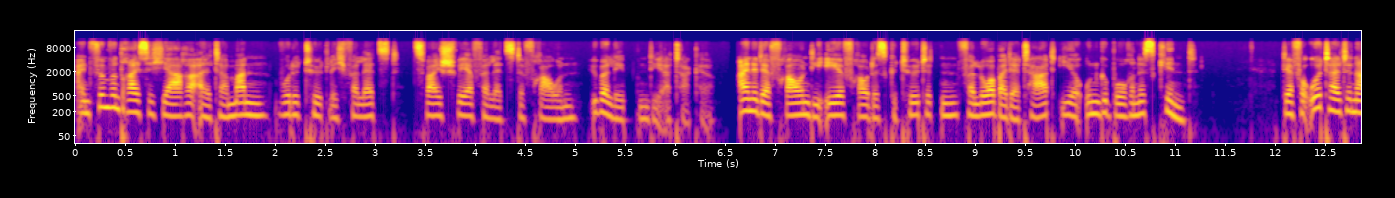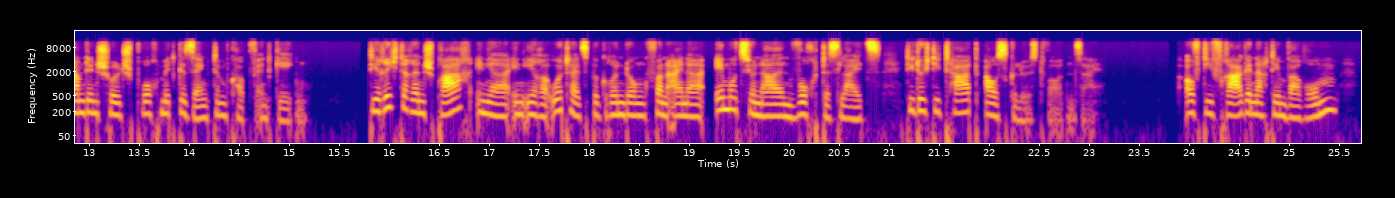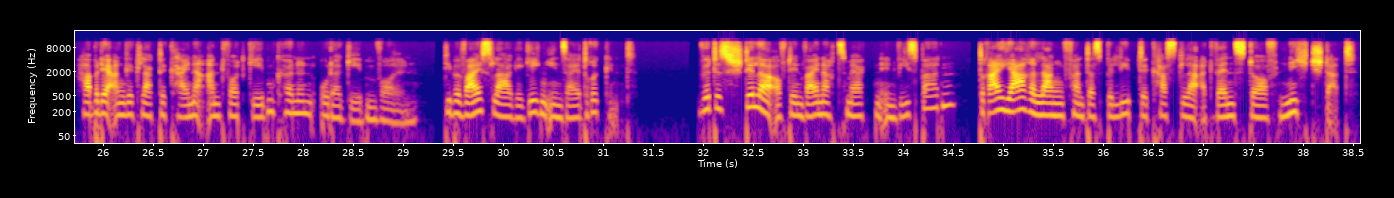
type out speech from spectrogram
Ein 35 Jahre alter Mann wurde tödlich verletzt, zwei schwer verletzte Frauen überlebten die Attacke. Eine der Frauen, die Ehefrau des Getöteten, verlor bei der Tat ihr ungeborenes Kind. Der Verurteilte nahm den Schuldspruch mit gesenktem Kopf entgegen. Die Richterin sprach in, ja, in ihrer Urteilsbegründung von einer emotionalen Wucht des Leids, die durch die Tat ausgelöst worden sei. Auf die Frage nach dem Warum habe der Angeklagte keine Antwort geben können oder geben wollen. Die Beweislage gegen ihn sei erdrückend. Wird es stiller auf den Weihnachtsmärkten in Wiesbaden? Drei Jahre lang fand das beliebte Kasteler Adventsdorf nicht statt.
